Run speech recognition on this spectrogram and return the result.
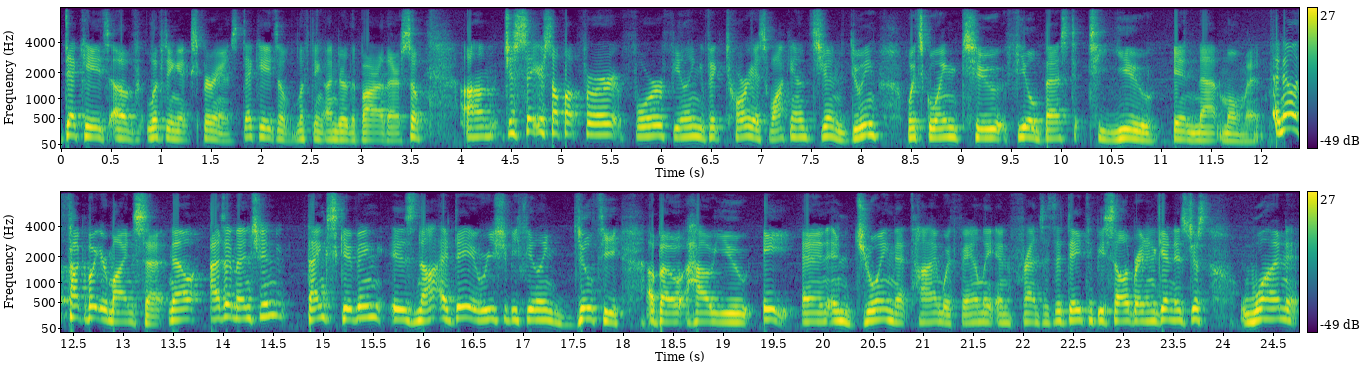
decades of lifting experience, decades of lifting under the bar there. So um, just set yourself up for, for feeling victorious, walking out the gym, doing what's going to feel best to you in that moment. And now let's talk about your mindset. Now, as I mentioned, Thanksgiving is not a day where you should be feeling guilty about how you ate and enjoying that time with family and friends. It's a day to be celebrating. And again, it's just one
